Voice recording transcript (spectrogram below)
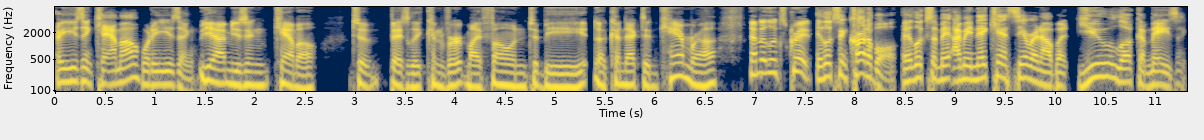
Are you using Camo? What are you using? Yeah, I'm using Camo. to basically convert my phone to be a connected camera, and it looks great. It looks incredible. It looks amazing. I mean, they can't see it right now, but you look amazing.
